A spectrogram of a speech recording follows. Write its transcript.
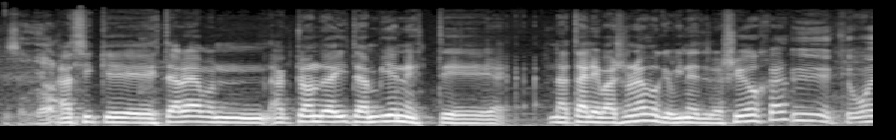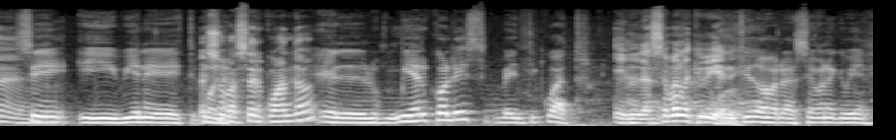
Sí, señor. Así que estarán actuando ahí también este Natalia Bayonemo, que viene de La Rioja. Eh, qué bueno. Sí, y viene. este, ¿Eso va a ser cuándo? El miércoles 24. En la semana que viene. 22 horas, la semana que viene.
